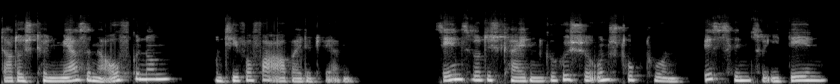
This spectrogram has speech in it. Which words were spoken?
Dadurch können mehr Sinne aufgenommen und tiefer verarbeitet werden. Sehenswürdigkeiten, Gerüche und Strukturen bis hin zu Ideen,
